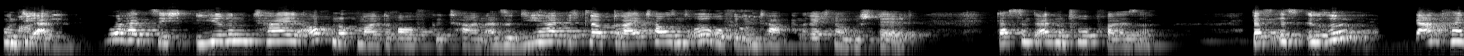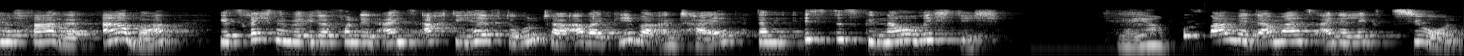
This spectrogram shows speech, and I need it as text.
Und die Agentur hat sich ihren Teil auch nochmal draufgetan. Also die hat, ich glaube, 3000 Euro für den Tag in Rechnung gestellt. Das sind Agenturpreise. Das ist irre, gar keine Frage. Aber jetzt rechnen wir wieder von den 1,8 die Hälfte runter, Arbeitgeberanteil, dann ist es genau richtig. Ja, ja. Es war mir damals eine Lektion.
